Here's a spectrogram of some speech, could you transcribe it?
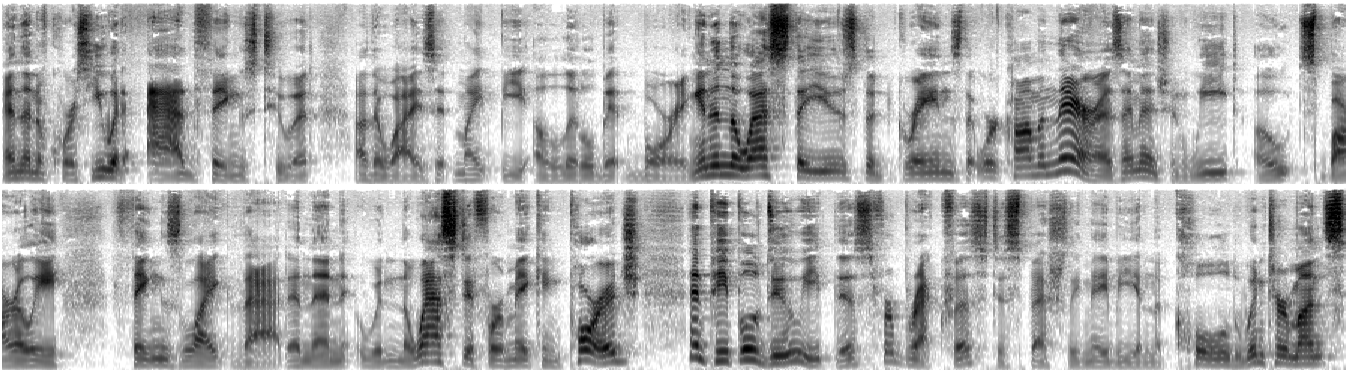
and then, of course, you would add things to it. Otherwise, it might be a little bit boring. And in the West, they use the grains that were common there, as I mentioned wheat, oats, barley. Things like that. And then in the West, if we're making porridge, and people do eat this for breakfast, especially maybe in the cold winter months,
